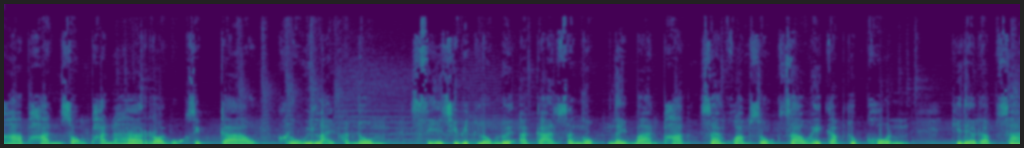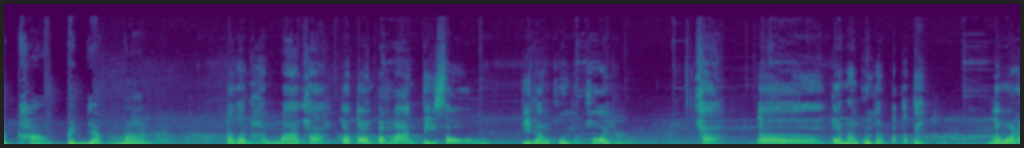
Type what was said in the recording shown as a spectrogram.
ภาพันธ์ 2569 ครูวิไลพนม เสียชีวิตลงด้วยอาการสงบในบ้านพัก สร้างความโศกเศร้าให้กับทุกคน ที่ได้รับทราบข่าวเป็นอย่างมากกระทันหันมากค่ะ ก็ตอนประมาณตีสองพี่นั่งคุยกับพ่ออยู่ค่ะก็นั่งคุยกันปกติแล้ววัน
